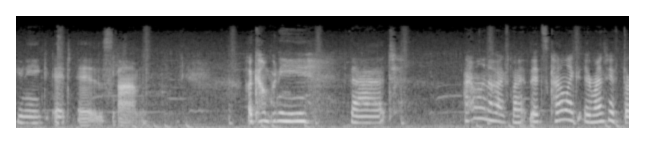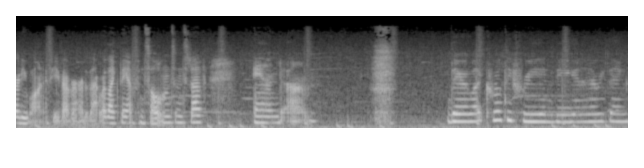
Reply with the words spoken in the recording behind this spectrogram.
Younique, it is um, a company that I don't really know how to explain it. It's kind of like, it reminds me of 31 if you've ever heard of that, where like they have consultants and stuff. And um, they're like cruelty free and vegan and everything.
